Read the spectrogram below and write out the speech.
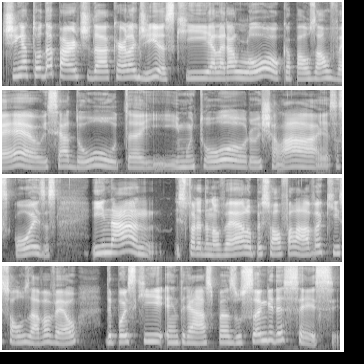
tinha toda a parte da Carla Dias, que ela era louca pra usar o véu e ser adulta, e muito ouro, e xalá, e essas coisas. E na história da novela, o pessoal falava que só usava véu depois que, entre aspas, o sangue descesse.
